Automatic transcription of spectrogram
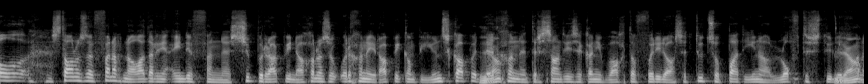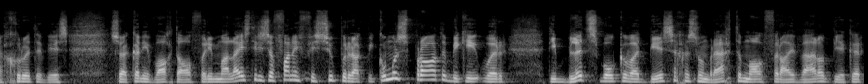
al staan ons nou vinnig nader aan die einde van uh, Super Rugby. Nou gaan ons nou oorgaan na die rugby kampioenskappe. Dit Ja. gaan interessant wees. Ek kan nie wag daarvoor nie. Daar's 'n toets op pad hier na Loftus toe. Dit Ja. gaan 'n grootte wees. So ek kan nie wag daarvoor nie. Maar luister hierso van die Super Rugby. Kom ons praat 'n bietjie oor die Blitsbokke wat besig is om reg te maak vir daai Wêreldbeker.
